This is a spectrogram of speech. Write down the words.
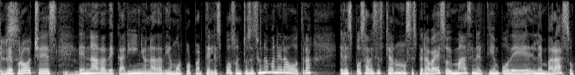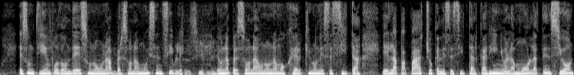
Reproches. reproches, eh, nada de cariño, nada de amor por parte del esposo. Entonces, de una manera u otra, el esposo a veces, claro, no se esperaba eso, y más en el tiempo del embarazo. Es un tiempo donde es uno una persona muy sensible. Sensible. Una persona, uno, una mujer que uno necesita el apapacho, que necesita el cariño, el amor, la atención.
